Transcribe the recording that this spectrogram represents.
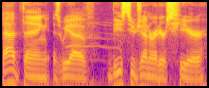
Bad thing is we have these two generators here,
